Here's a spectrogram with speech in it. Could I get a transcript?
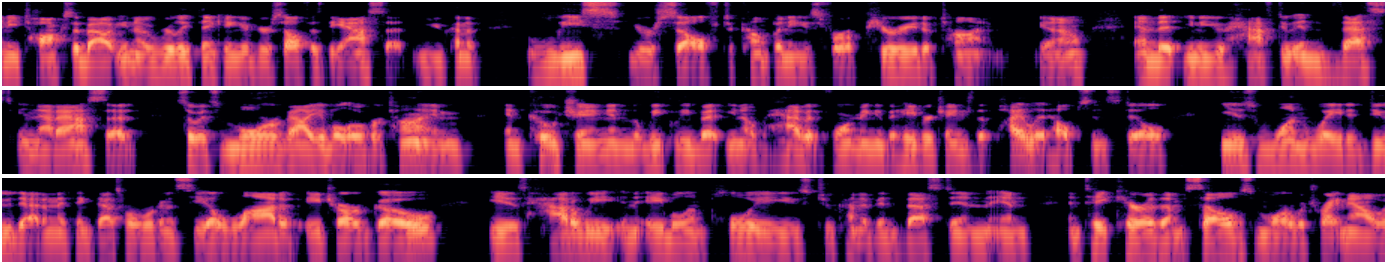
and he talks about you know really thinking of yourself as the asset and you kind of lease yourself to companies for a period of time you know and that you know you have to invest in that asset so it's more valuable over time. And coaching and the weekly but you know habit forming and behavior change that pilot helps instill is one way to do that. And i think that's where we're going to see a lot of hr go is how do we enable employees to kind of invest in and and take care of themselves more which right now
